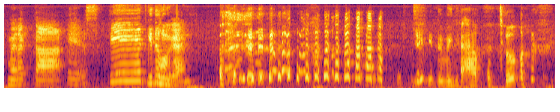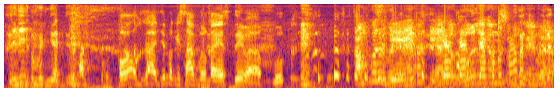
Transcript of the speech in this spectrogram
merek KS Tit gitu bukan itu minyak apa, Cuk? Jadi- itu minyak jelas. Oh enggak aja pakai sambal KSD mabuk. kamu kok sebut Iya, merek ya jangan- Nggak boleh jangan kamu sebut merek.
